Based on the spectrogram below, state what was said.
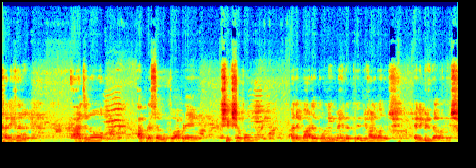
ખરેખર આજનો આ પ્રસંગ તો આપણે શિક્ષકો અને બાળકોની મહેનતને નિહાળવાનો છે, એને બિરદાવવાનો છે.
